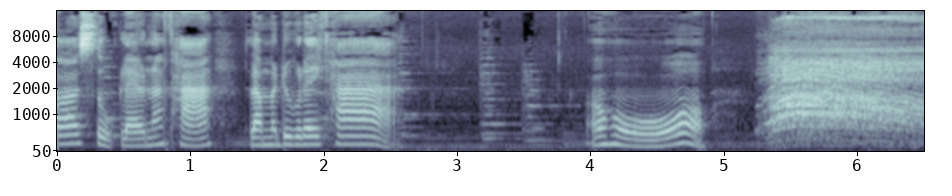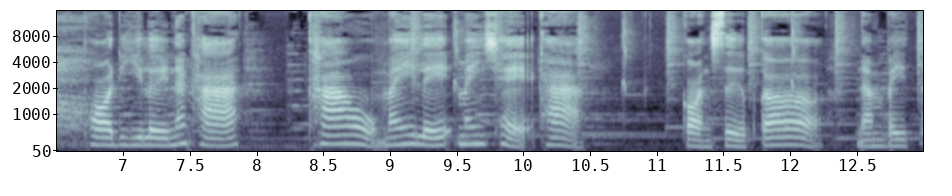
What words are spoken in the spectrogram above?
ก็สุกแล้วนะคะ เรามาดูเลยค่ะ โอ้โห พอดีเลยนะคะ ข้าวไม่เละไม่แฉะค่ะ ก่อนเสิร์ฟก็นำใบเต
